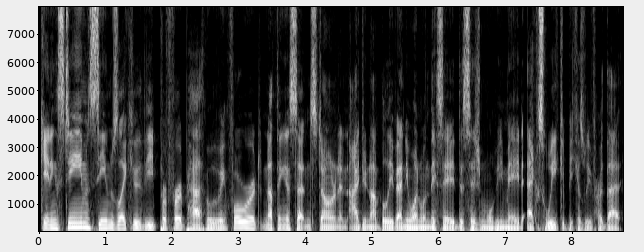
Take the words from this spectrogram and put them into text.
Gaining steam seems like the preferred path moving forward. Nothing is set in stone, and I do not believe anyone when they say a decision will be made X week because we've heard that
